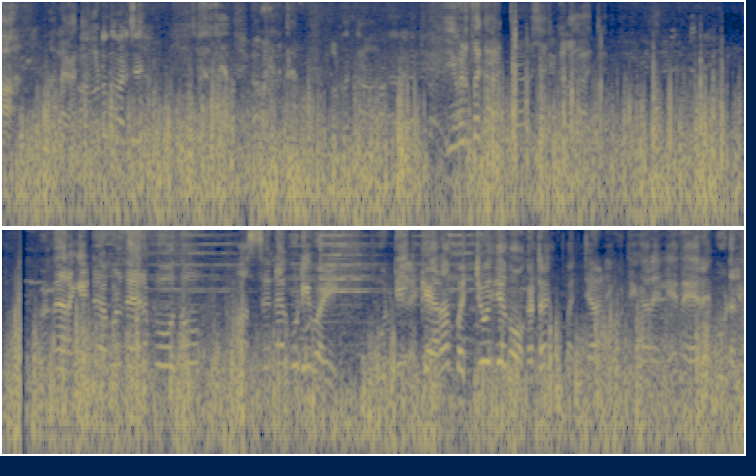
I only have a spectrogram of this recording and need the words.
ആ നല്ല കാറ്റ്. അങ്ങോട്ടൊന്ന് കാണിച്ചേ. ഇവിടുത്തെ കാറ്റാണ് ശരിക്കുള്ള കാറ്റ് ഇവിടുന്ന് ഇറങ്ങിയിട്ട് നമ്മൾ നേരെ പോകുന്നു മസനഗുടി വഴി. കുട്ടി കയറാൻ പറ്റുമോ ഇല്ലയോ നോക്കട്ടെ. പറ്റുകയാണെങ്കിൽ കുട്ടി കയറില്ലേ നേരെ കൂടലി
